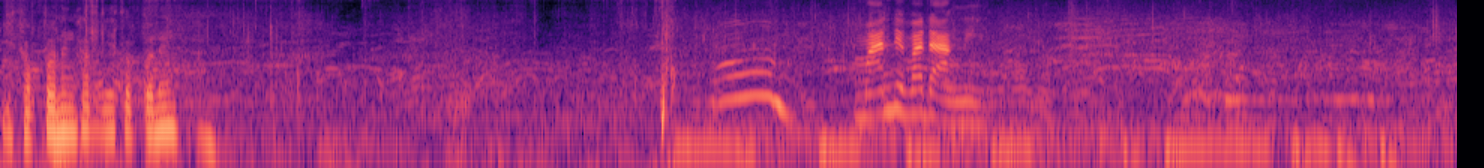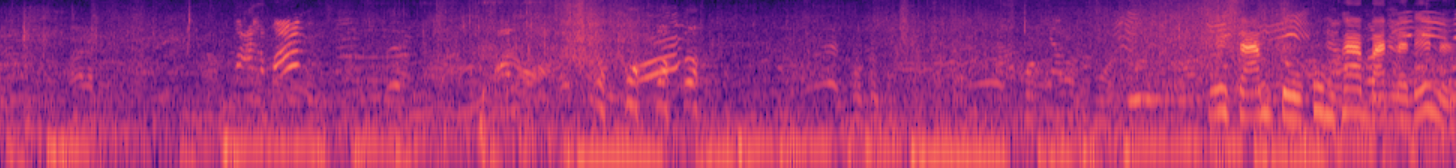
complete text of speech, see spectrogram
ยีทบตัวหนึ่งครับยีทบตัวหนึ่ง บัตรละเด้น่ะ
